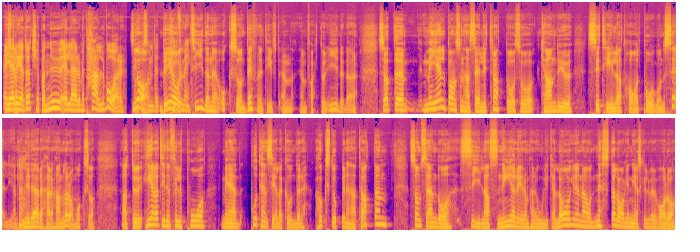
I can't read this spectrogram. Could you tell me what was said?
Är jag redo att köpa nu eller är det om ett halvår? Som, ja, som det, det är, tiden är också definitivt en, en faktor i det där. Så att eh, med hjälp av en sån här säljtratt då så kan du ju se till att ha ett pågående sälj. Mm. Det är det det här handlar om också. Att du hela tiden fyller på med potentiella kunder högst upp i den här tratten som sen då silas ner i de här olika lagren och nästa lager ner skulle väl vara då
